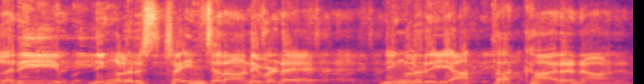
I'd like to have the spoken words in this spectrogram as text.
ഗരീബ്. നിങ്ങളൊരു സ്ട്രെയിഞ്ചറാണ് ഇവിടെ നിങ്ങളൊരു യാത്രക്കാരനാണ്.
